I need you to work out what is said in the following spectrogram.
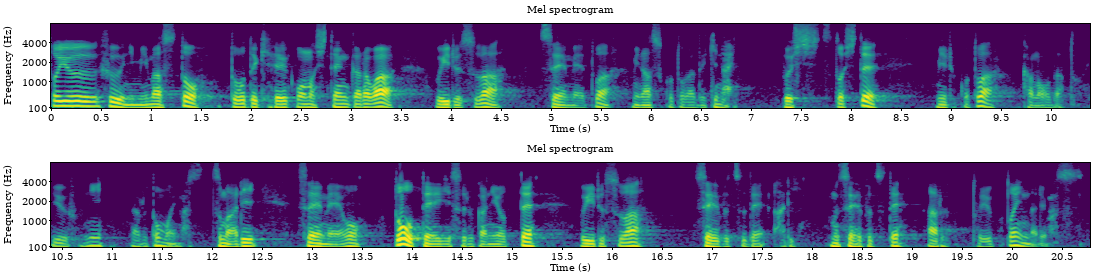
というふうに見ますと動的平衡の視点からはウイルスは生命とは見なすことができない。物質として見ることは可能だというふうになると思います。つまり生命をどう定義するかによってウイルスは生物であり無生物であるということになります。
